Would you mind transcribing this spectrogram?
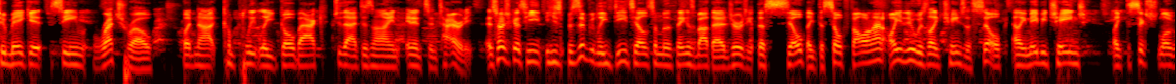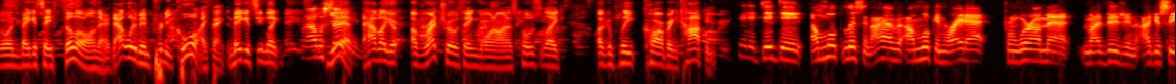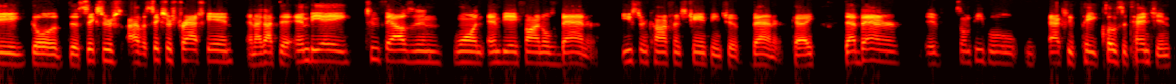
to make it seem retro, but not completely go back to that design in its entirety. Especially because he he specifically detailed some of the things about that jersey. The silk, like the silk fell on that. All you do was like change the silk and like maybe change like the Sixers logo and make it say Phila on there. That would have been pretty cool, I think. Make it seem like What I was yeah, saying. have like a, a retro thing going on as opposed to like a complete carbon copy. did the I'm look listen, I have I'm looking right at from where I'm at, my vision, I can see the the Sixers I have a Sixers trash can and I got the NBA 2001 NBA Finals banner, Eastern Conference Championship banner, okay? That banner if some people actually paid close attention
